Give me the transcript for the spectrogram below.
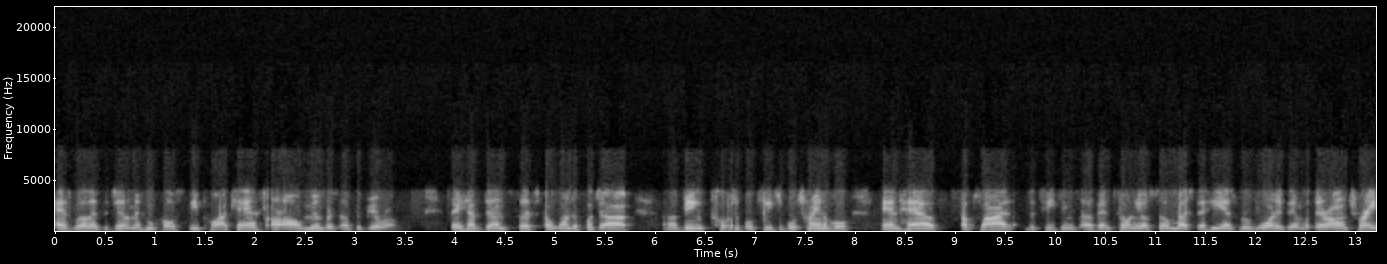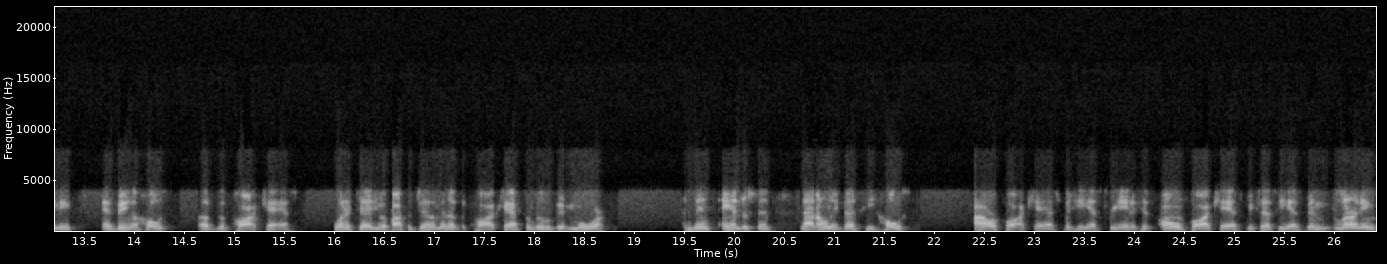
as well as the gentleman who hosts the podcast, are all members of the Bureau. They have done such a wonderful job uh, being coachable, teachable, trainable, and have applied the teachings of Antonio so much that he has rewarded them with their own training and being a host of the podcast. I want to tell you about the gentleman of the podcast a little bit more. Vince Anderson. Not only does he host our podcast, but he has created his own podcast because he has been learning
